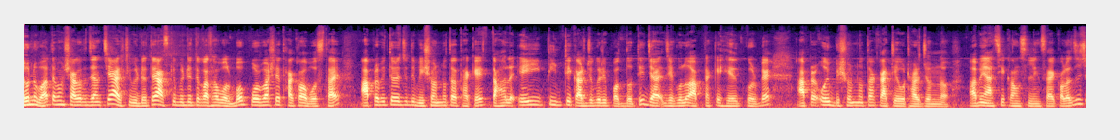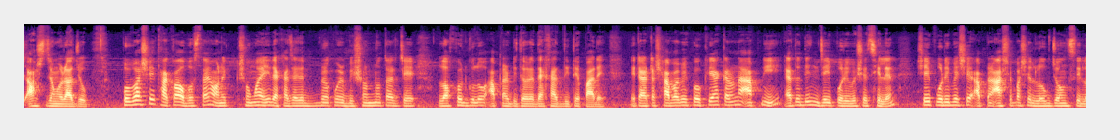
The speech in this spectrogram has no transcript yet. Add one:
ধন্যবাদ এবং স্বাগত জানাচ্ছি আজকে ভিডিওতে। আজকে ভিডিওতে কথা বলব, প্রবাসে থাকা অবস্থায় আপনার ভিতরে যদি বিষণ্ণতা থাকে, তাহলে এই তিনটি কার্যকরী পদ্ধতি যা, যেগুলো আপনাকে হেল্প করবে আপনার ওই বিষণ্ণতা কাটিয়ে ওঠার জন্য। আমি আছি কাউন্সিলিং সাইকোলজিস্ট আশজাম রাজু। প্রবাসে থাকা অবস্থায় অনেক সময়ই দেখা যায় বিভিন্ন রকমের বিষণ্ণতার যে লক্ষণগুলো আপনার ভিতরে দেখা দিতে পারে। এটা একটা স্বাভাবিক প্রক্রিয়া কেননা আপনি এতদিন যেই পরিবেশে ছিলেন, সেই পরিবেশে আপনার আশেপাশের লোকজন ছিল,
